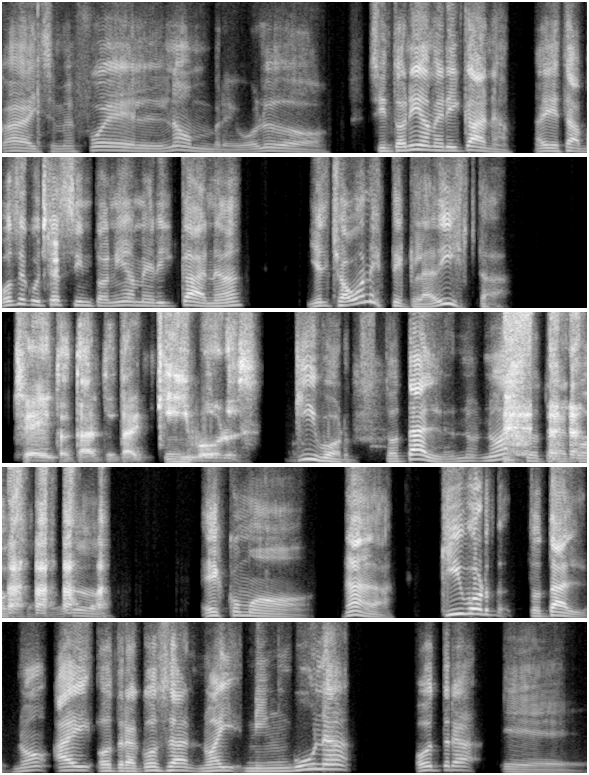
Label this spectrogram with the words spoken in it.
ay, se me fue el nombre, boludo. Sintonía Americana. Ahí está. Vos escuchás Sintonía Americana y el chabón es tecladista. Sí, total, total. Keyboards. Keyboards, total. No, no hace otra cosa, boludo. Es como. Nada. Keyboard total. No hay otra cosa. No hay ninguna otra. eh,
